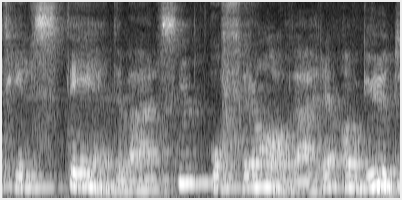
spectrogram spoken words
tilstedeværelsen og fraværet av Gud.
